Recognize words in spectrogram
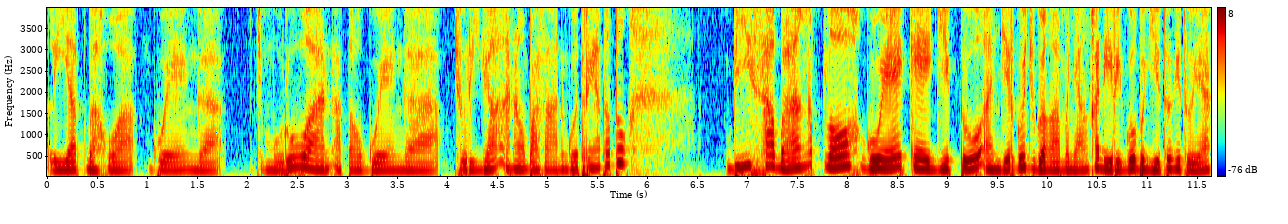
lihat bahwa gue nggak cemburuan atau gue nggak curigaan sama pasangan gue ternyata tuh bisa banget loh gue kayak gitu. Anjir gue juga nggak menyangka diri gue begitu gitu ya.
